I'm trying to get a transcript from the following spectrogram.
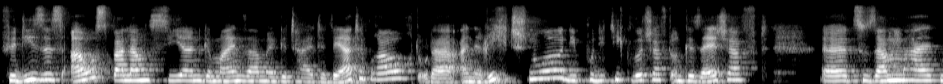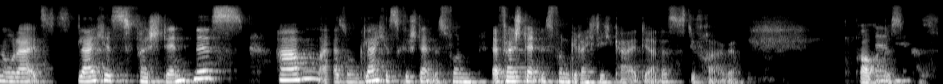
für dieses Ausbalancieren gemeinsame geteilte Werte braucht oder eine Richtschnur, die Politik, Wirtschaft und Gesellschaft äh, zusammenhalten oder als gleiches Verständnis haben, also ein gleiches Geständnis von, äh, Verständnis von Gerechtigkeit. Ja, das ist die Frage. Braucht es das?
